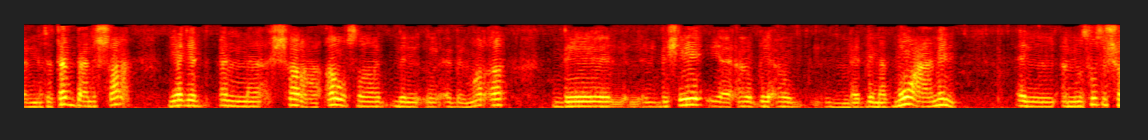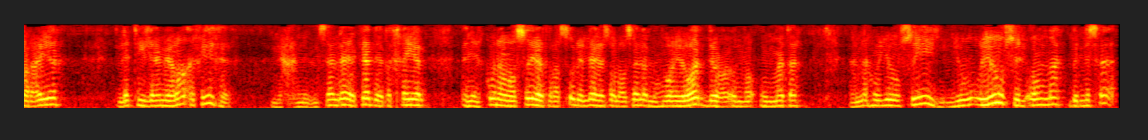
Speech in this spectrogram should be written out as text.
المتتبع للشرع يجد أن الشرع أوصى بالمرأة بشيء أو بمجموعة من النصوص الشرعية التي لا مراء فيها. يعني الإنسان لا يكاد يتخيل أن يكون وصية رسول الله صلى الله عليه وسلم وهو يودع أمته أنه يوصيه يوصي الأمة بالنساء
